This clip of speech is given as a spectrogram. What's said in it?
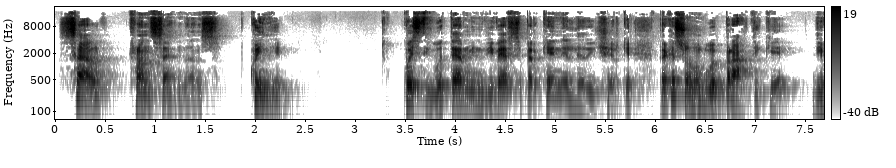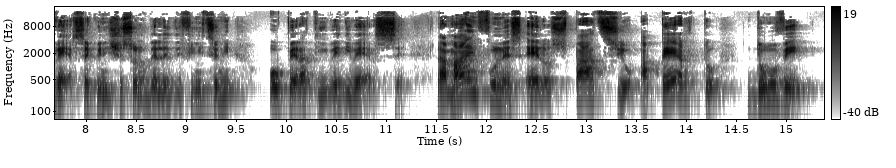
Self Transcendence. Quindi questi due termini diversi perché nelle ricerche? Perché sono due pratiche diverse, quindi ci sono delle definizioni operative diverse. La mindfulness è lo spazio aperto dove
